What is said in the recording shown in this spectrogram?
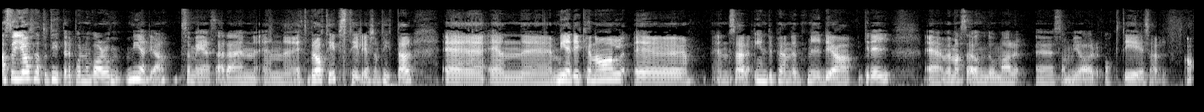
Alltså jag satt och tittade på Novaro Media som är så här en, en, ett bra tips till er som tittar. Eh, en eh, mediekanal, eh, en så här independent media grej eh, med massa ungdomar eh, som gör och det är så här, ja,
